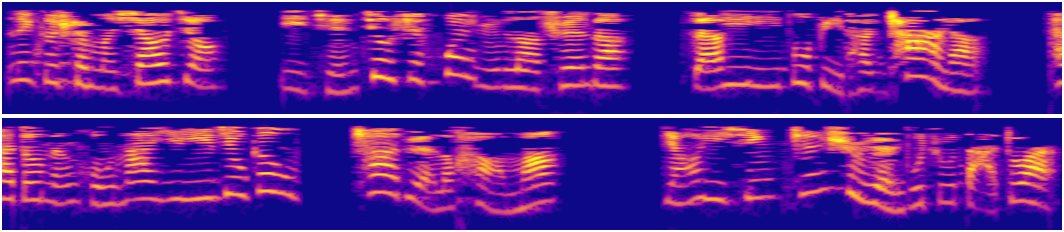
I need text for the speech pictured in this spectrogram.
那个什么萧九，以前就是混娱乐圈的。咱依依不比他差呀，他都能红，那依依就更差远了，好吗？姚一新真是忍不住打断，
